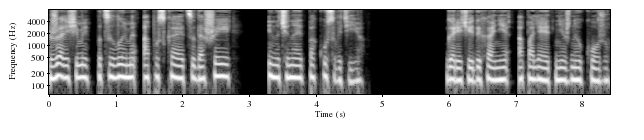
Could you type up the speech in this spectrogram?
жалящими поцелуями опускается до шеи и начинает покусывать ее. Горячее дыхание опаляет нежную кожу.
